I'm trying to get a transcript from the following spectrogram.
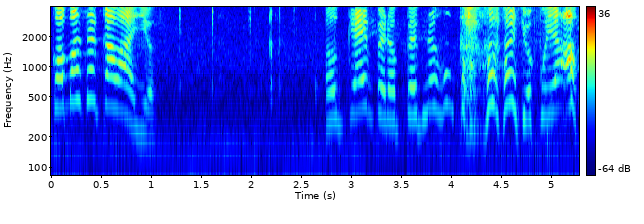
¿Cómo hace el caballo? Ok, pero Pep no es un caballo, cuidado.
